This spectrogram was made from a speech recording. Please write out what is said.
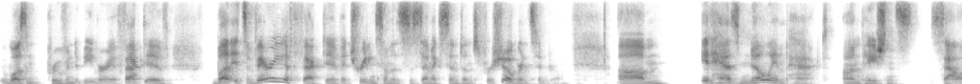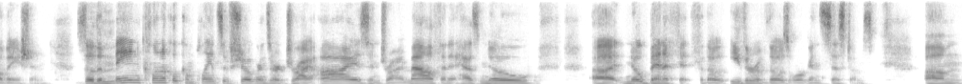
It wasn't proven to be very effective, but it's very effective at treating some of the systemic symptoms for Sjogren syndrome. Um, it has no impact on patients' salivation. So the main clinical complaints of Sjogren's are dry eyes and dry mouth, and it has no uh, no benefit for either of those organ systems. Um,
